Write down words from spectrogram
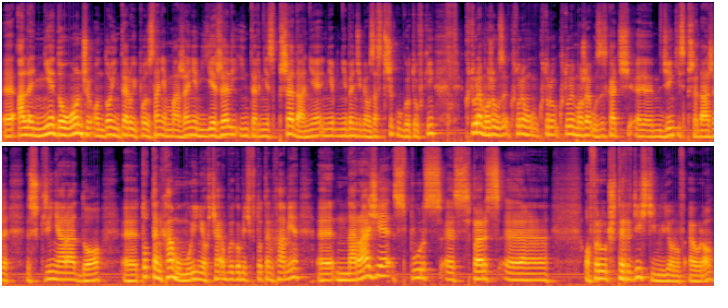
e, ale nie dołączy on do Interu i pozostanie marzeniem, jeżeli Inter nie sprzeda, nie, nie, nie będzie miał zastrzyku gotówki, które może, które, który, który może uzyskać e, dzięki sprzedaży Skriniara do e, Tottenhamu. Mourinho chciałby go mieć w Tottenhamie. Na razie Spurs, Spurs oferują 40 milionów euro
